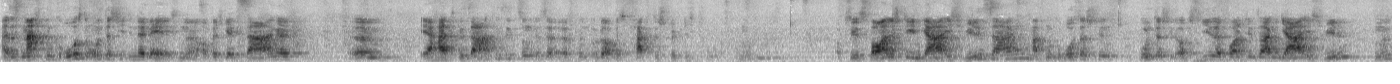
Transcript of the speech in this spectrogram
Also es macht einen großen Unterschied in der Welt, ne? ob ich jetzt sage, ähm, er hat gesagt, die Sitzung ist eröffnet, oder ob ich es faktisch wirklich tue. Ob Sie jetzt vorne stehen, ja, ich will sagen, macht einen großen Unterschied, ob Sie da vorne stehen sagen, ja, ich will, ne,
